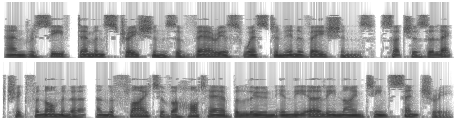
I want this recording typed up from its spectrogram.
and received demonstrations of various Western innovations such as electric phenomena, and the flight of a hot air balloon in the early 19th century.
